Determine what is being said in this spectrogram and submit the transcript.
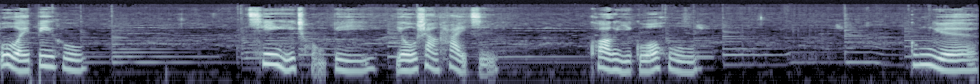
不为逼乎？亲以宠逼，犹尚害之，况以国乎？公曰：“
